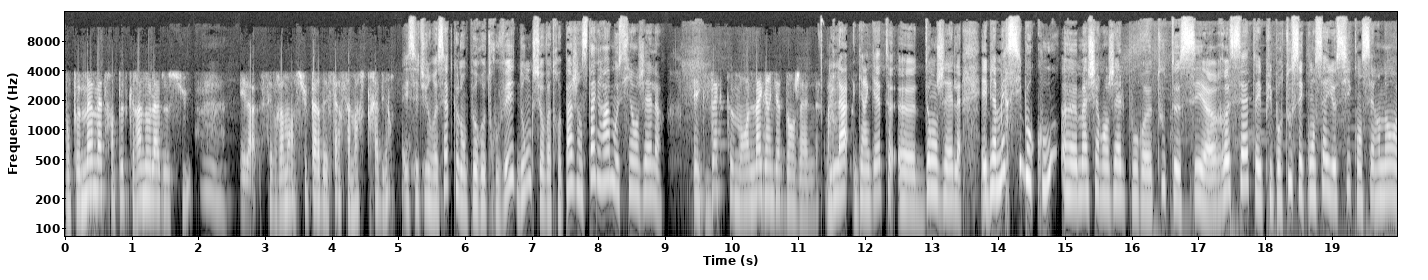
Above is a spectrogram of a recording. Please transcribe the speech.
on peut même mettre un peu de granola dessus. Mmh. Et là, c'est vraiment un super dessert, ça marche très bien. Et c'est une recette que l'on peut retrouver donc sur votre page Instagram aussi, Angèle. Exactement, la guinguette d'Angèle. La guinguette euh, d'Angèle. Eh bien, merci beaucoup, euh, ma chère Angèle, pour euh, toutes ces recettes et puis pour tous ces conseils aussi concernant,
